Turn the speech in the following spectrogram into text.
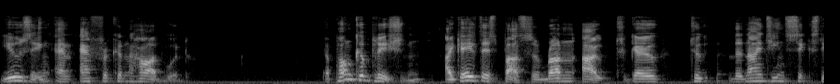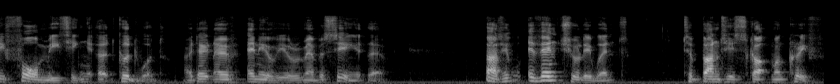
using an African hardwood. Upon completion, I gave this bus a run out to go to the 1964 meeting at Goodwood. I don't know if any of you remember seeing it there. But it eventually went to Bunty Scott Moncrieff,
